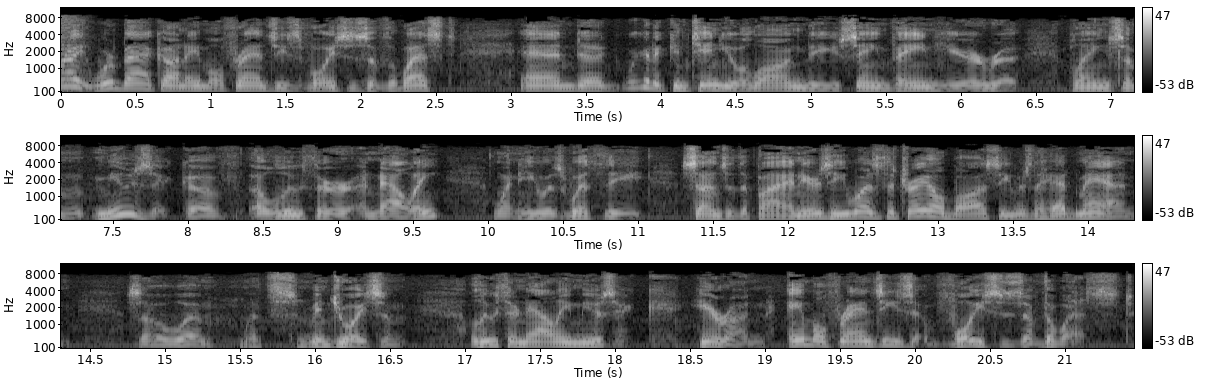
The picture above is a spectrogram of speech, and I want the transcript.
right, we're back on Emil Franzi's Voices of the West, and uh, we're going to continue along the same vein here, uh, playing some music of uh, Luther Nallie. When he was with the Sons of the Pioneers, he was the trail boss, he was the head man. So uh, let's enjoy some Luther Nallie music here on Emil Franzi's Voices of the West.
